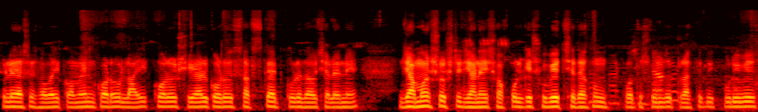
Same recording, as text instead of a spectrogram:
চলে আসো সবাই কমেন্ট করো লাইক করো শেয়ার করো সাবস্ক্রাইব করে দাও চ্যানেলে জামাই ষষ্ঠী জানে সকলকে শুভেচ্ছা। দেখুন কত সুন্দর প্রাকৃতিক পরিবেশ।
